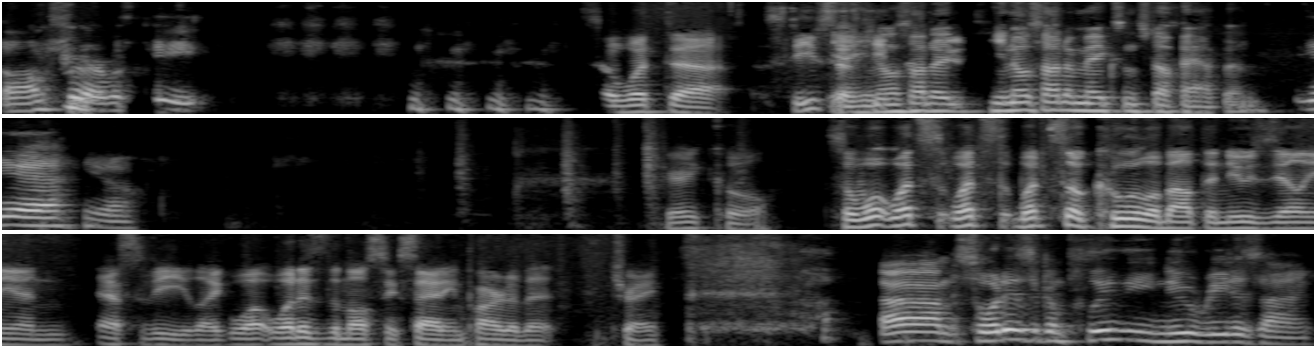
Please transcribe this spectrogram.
Oh, I'm sure with Pete. so what uh, Steve says yeah, he knows how to he knows how to make some stuff happen. Yeah, you know. Very cool. So what, what's what's what's so cool about the new Zillion SV? Like what what is the most exciting part of it, Trey? Um, so it is a completely new redesign.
